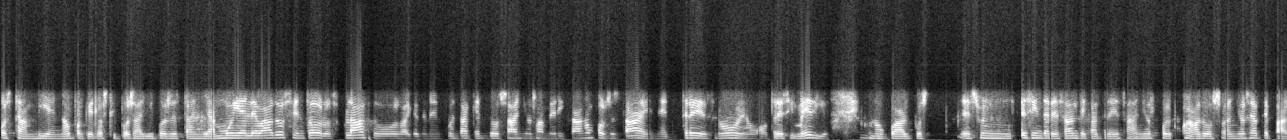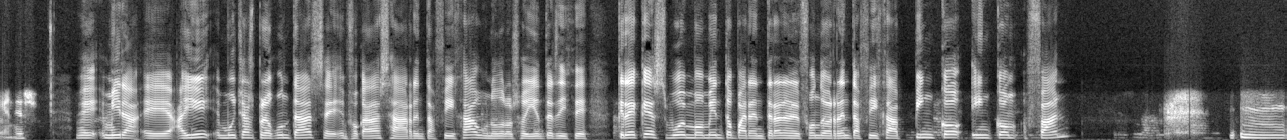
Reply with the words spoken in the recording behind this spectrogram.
pues también, ¿no? Porque los tipos allí pues están ya muy elevados en todos los plazos. Hay que tener en cuenta que en dos años americano pues está en el tres, ¿no? O tres y medio, con lo cual pues es, un, es interesante que a tres años, a dos años ya te paguen eso. Eh, mira, eh, hay muchas preguntas eh, enfocadas a renta fija. Uno de los oyentes dice, ¿cree que es buen momento para entrar en el fondo de renta fija Pinco Income Fund? Mm,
